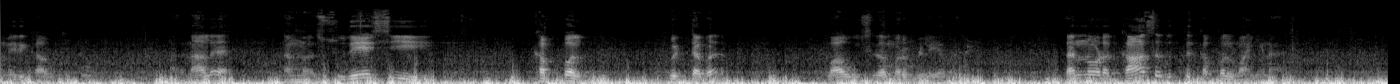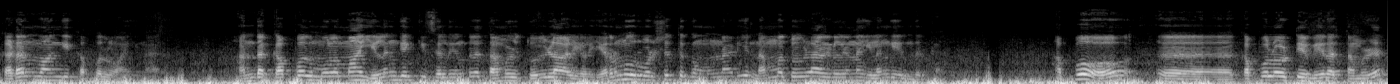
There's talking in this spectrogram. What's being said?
அமெரிக்காவுக்கு போகுது. அதனால் நம்ம சுதேசி கப்பல் விட்டவர் வாவு சிதம்பரம் பிள்ளை அவர்கள். தன்னோட காசை விற்று கப்பல் வாங்கினார். கடன் வாங்கி கப்பல் வாங்கினார். அந்த கப்பல் மூலமாக இலங்கைக்கு செல்கின்ற தமிழ் தொழிலாளிகள் இரநூறு வருஷத்துக்கு முன்னாடியே நம்ம தொழிலாளிகள் என்ன இலங்கை இருந்திருக்காங்க. அப்போது கப்பலோட்டிய வீரத்தமிழர்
